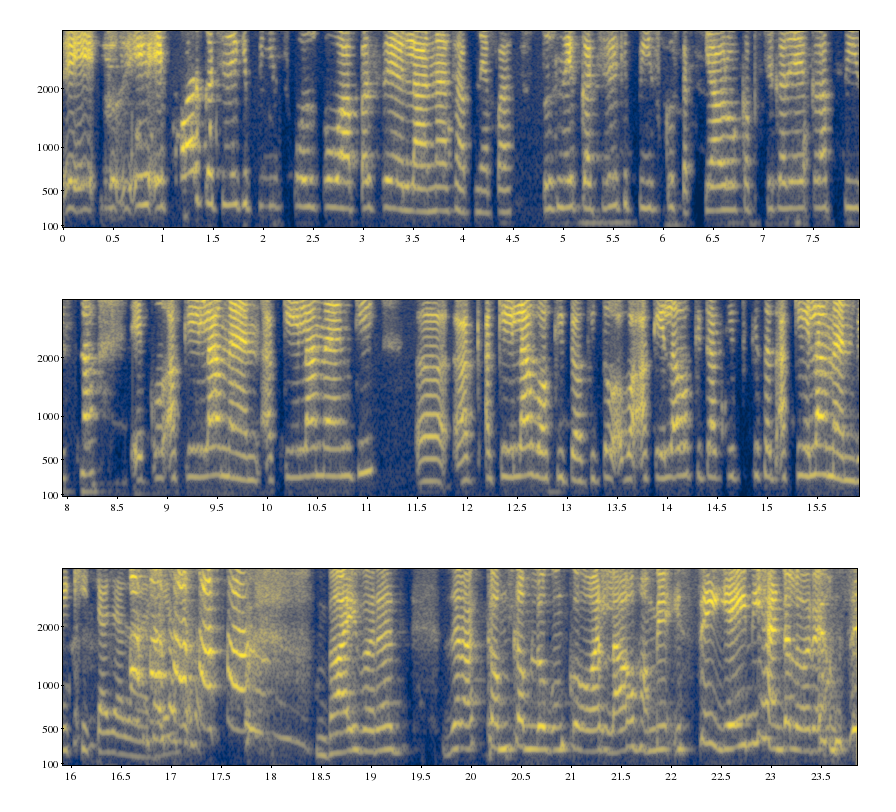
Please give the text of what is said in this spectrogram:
ए, ए, एक और कचरे के पीस को उसको वापस से लाना था अपने पास। तो उसने कचरे के पीस को सक किया और वो कचरे का पीस था एक अकेला मैन अकेला मैन की अ- अकेला वॉकी टॉकी तो अकेला वॉकी टॉकी के साथ अकेला मैन भी खींचा चला गया भाई वरद जरा कम कम लोगों को और लाओ हमें इससे यही नहीं हैंडल हो रहे हमसे।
